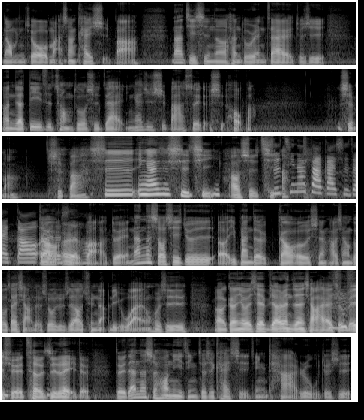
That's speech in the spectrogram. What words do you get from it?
那我们就马上开始吧。那其实呢，很多人在就是呃，你的第一次创作是在应该是十八岁的时候吧？是吗？十八？十应该是十七，哦，十七。十七那大概是在高高二高，二吧，对，那那时候其实就是呃，一般的高二生好像都在想着说，就是要去哪里玩，或是呃，可能有一些比较认真的小孩准备学测之类的，对。但那时候你已经就是开始已经踏入就是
